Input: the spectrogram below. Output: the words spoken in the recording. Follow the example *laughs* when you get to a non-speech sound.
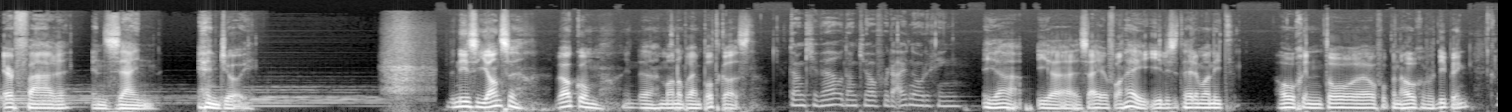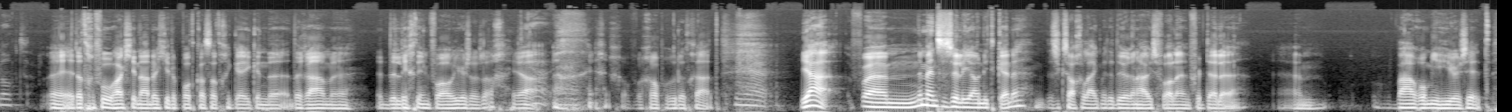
ervaren en zijn. Enjoy. Denise Jansen, welkom in de Mannenbrein podcast. Dankjewel, dankjewel voor de uitnodiging. Ja, je zei je van, hey, jullie zitten helemaal niet hoog in een toren of op een hoge verdieping. Klopt. Eh, dat gevoel had je nadat je de podcast had gekeken, de, de ramen, de lichtinval hier zo zag. Ja, Ja, *laughs* grappig, grappig hoe dat gaat. ja. Ja, ehm, de mensen zullen jou niet kennen. Dus ik zal gelijk met de deur in huis vallen en vertellen ehm, waarom je hier zit.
